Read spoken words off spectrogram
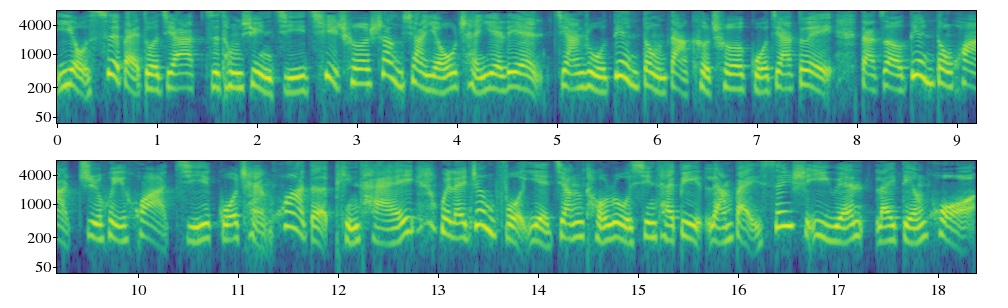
已有四百多家资通讯及汽车上下游产业链加入电动大客车国家队，打造电动化、智慧化。及国产化的平台，未来政府也将投入新台币两百三十亿元来点火，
